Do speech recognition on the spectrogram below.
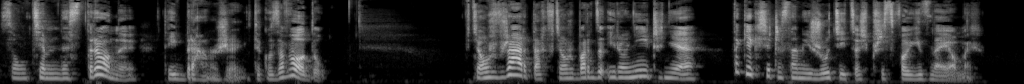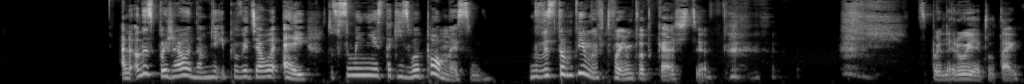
są ciemne strony tej branży i tego zawodu. Wciąż w żartach, wciąż bardzo ironicznie, tak jak się czasami rzuci coś przy swoich znajomych. Ale one spojrzały na mnie i powiedziały: Ej, to w sumie nie jest taki zły pomysł. My wystąpimy w Twoim podcaście. spoileruję tutaj.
